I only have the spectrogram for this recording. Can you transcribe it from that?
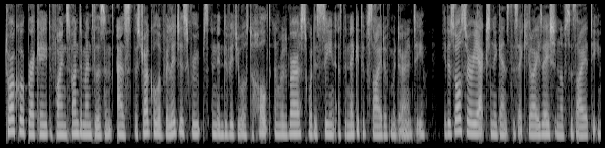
Torkel Brekke defines fundamentalism as the struggle of religious groups and individuals to halt and reverse what is seen as the negative side of modernity. It is also a reaction against the secularization of society.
